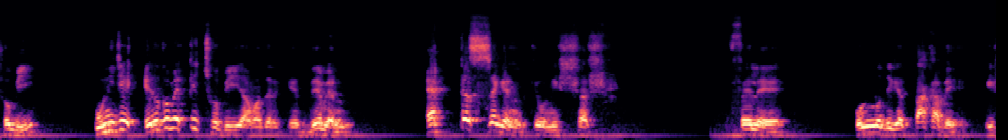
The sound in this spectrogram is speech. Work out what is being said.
ছবি উনি যে এরকম একটি ছবি আমাদেরকে দেবেন, একটা সেকেন্ড কেউ নিঃশ্বাস ফেলে অন্যদিকে তাকাবে, এই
